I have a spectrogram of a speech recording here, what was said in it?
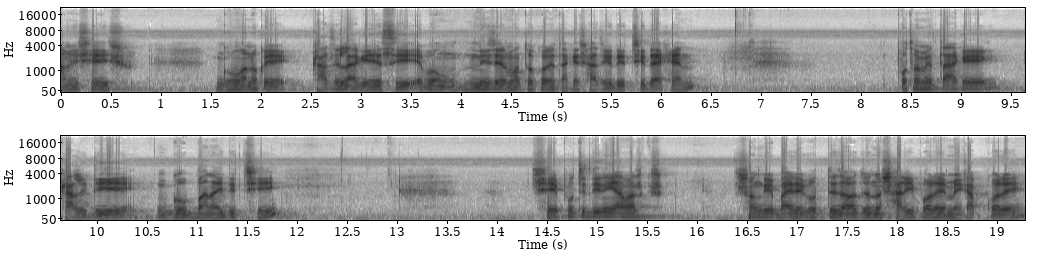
আমি সেই ঘুমানোকে কাজে লাগিয়েছি এবং নিজের মতো করে তাকে সাজিয়ে দিচ্ছি, দেখেন। প্রথমে তাকে কালি দিয়ে গোপ বানাই দিচ্ছি। সে প্রতিদিনই আমার সঙ্গে বাইরে ঘুরতে যাওয়ার জন্য শাড়ি পরে মেকআপ করে।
